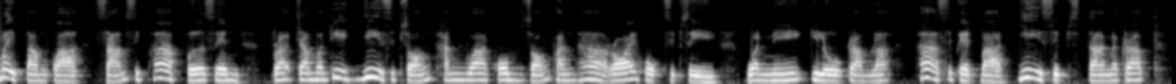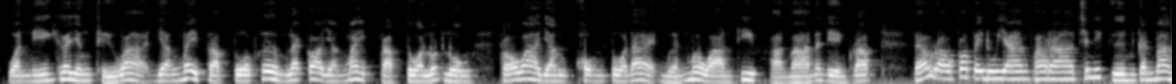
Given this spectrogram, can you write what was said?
ไม่ต่ำกว่า 35เปอร์เซ็นต์ประจำวันที่ 22 ธันวาคม 2564 วันนี้กิโลกรัมละ 51 บาท 20 สตางค์นะครับ วันนี้ก็ยังถือว่ายังไม่ปรับตัวเพิ่มและก็ยังไม่ปรับตัวลดลง เพราะว่ายังคงตัวได้เหมือนเมื่อวานที่ผ่านมานั่นเองครับ แล้วเราก็ไปดูยางพาราชนิดอื่นกันบ้าง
